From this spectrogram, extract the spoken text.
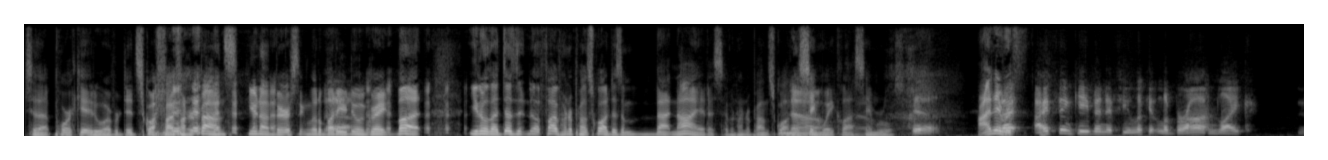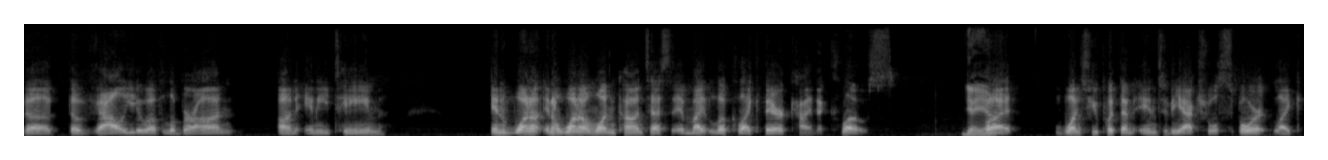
to that poor kid, whoever did squat 500 pounds. You're not embarrassing, little buddy. You're doing great. But you know that doesn't a 500 pound squat doesn't bat an eye at a 700 pound squat. the same weight class, no. same rules. Yeah. I But never. I, I think even if you look at LeBron, like the the value of LeBron on any team in one in a one on one contest, it might look like they're kind of close. Yeah, yeah. But once you put them into the actual sport, like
